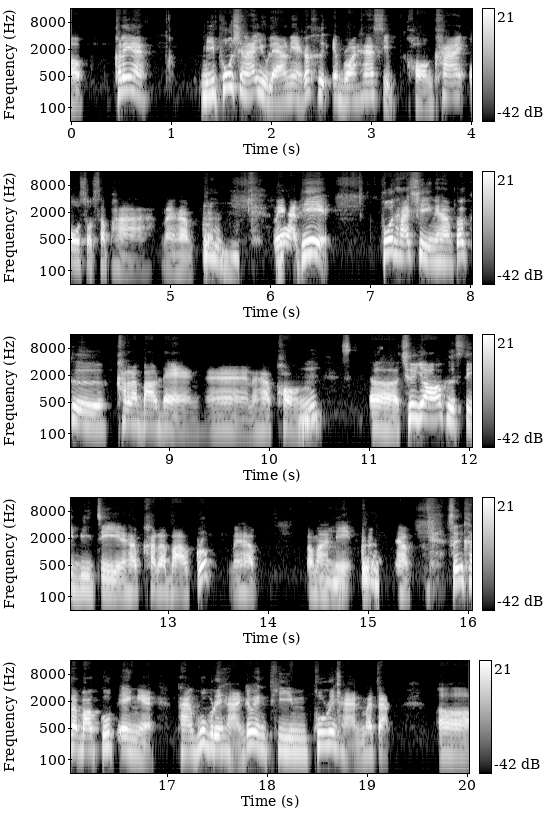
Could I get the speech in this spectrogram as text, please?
อเขาเรียกไง มีผู้ชนะอยู่แล้วเนี่ยก็คือ M150 ของค่ายโอสถสภานะครับในขณะที่ผู้ท้าชิงนะครับก็คือคาราบาวแดงอ่านะครับของเอ่อชื่อย่อก็คือ CBG นะครับคาราบาวกรุ๊ปนะครับประมาณนี้นะครับซึ่งคาราบาวกรุ๊ปเองเนี่ยทางผู้บริหารก็เป็นทีมผู้บริหารมาจากเอ่อ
